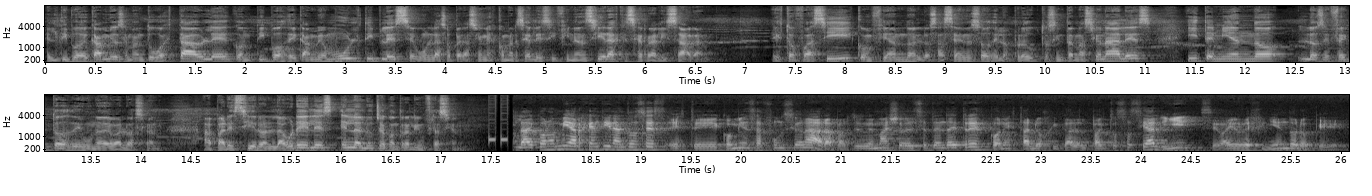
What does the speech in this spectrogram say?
El tipo de cambio se mantuvo estable, con tipos de cambio múltiples según las operaciones comerciales y financieras que se realizaran. Esto fue así, confiando en los ascensos de los productos internacionales y temiendo los efectos de una devaluación. Aparecieron laureles en la lucha contra la inflación. La economía argentina entonces este, comienza a funcionar a partir de mayo del 73 con esta lógica del pacto social y se va a ir definiendo lo que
